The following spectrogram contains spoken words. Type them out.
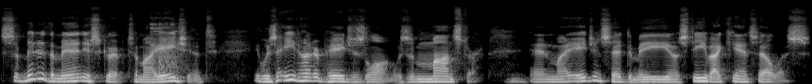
submitted the manuscript to my agent, it was 800 pages long. It was a monster. Mm-hmm. And my agent said to me, you know, Steve, I can't sell this.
